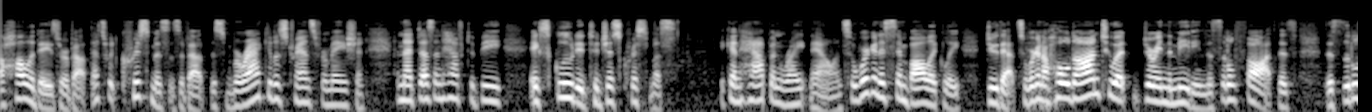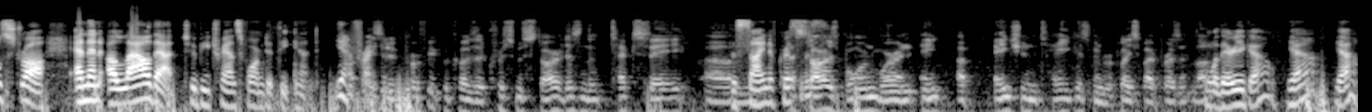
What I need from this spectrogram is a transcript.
the holidays are about. That's what Christmas is about, this miraculous transformation. And that doesn't have to be excluded to just Christmas. It can happen right now. And so we're going to symbolically do that. So we're going to hold on to it during the meeting, this little thought, this, this little straw, and then allow that to be transformed at the end. Yeah, Frank. Isn't it perfect because a Christmas star, doesn't the text say? Um, the sign of Christmas? A star is born where an ancient hate has been replaced by present love. Well, there you go. Yeah, yeah.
